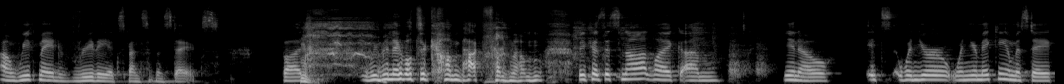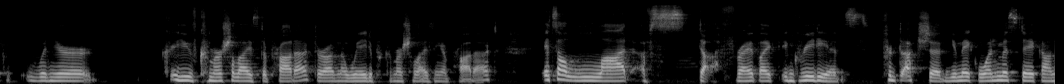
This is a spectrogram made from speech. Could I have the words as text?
Um, we've made really expensive mistakes but we've been able to come back from them because it's not like um, you know it's when you're when you're making a mistake when you're you've commercialized a product or on the way to commercializing a product it's a lot of stuff right? Like ingredients production. You make one mistake on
